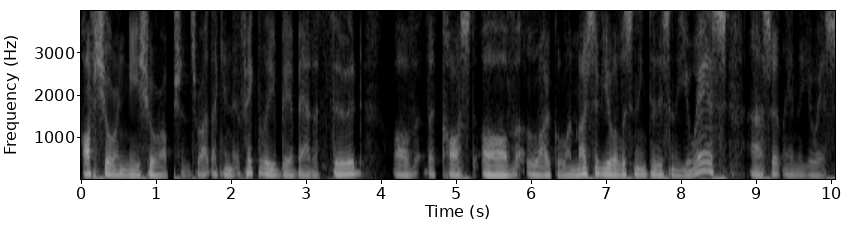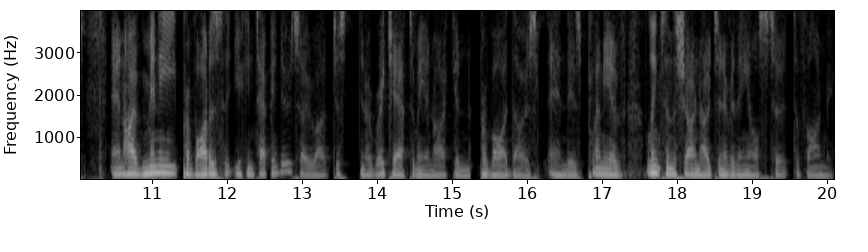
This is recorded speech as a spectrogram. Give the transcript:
offshore and nearshore options, right? They can effectively be about a third of the cost of local. And most of you are listening to this in the US, uh, certainly in the US. And I have many providers that you can tap into. So uh, just you know reach out to me and I can provide those. And there's plenty of links in the show notes and everything else to to find me.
